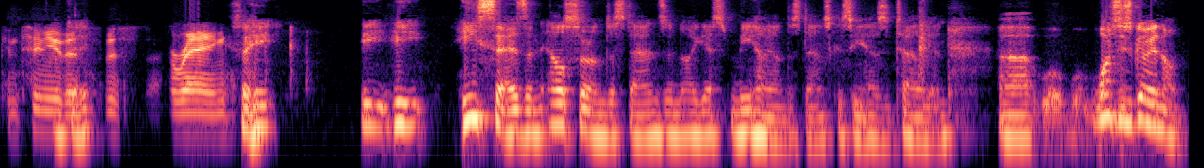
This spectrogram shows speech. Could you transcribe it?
continue Okay. this this harangue. So he he he. He says, and Elsa understands, and I guess Mihai understands because he has Italian. Uh, wh- wh- what is going on?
